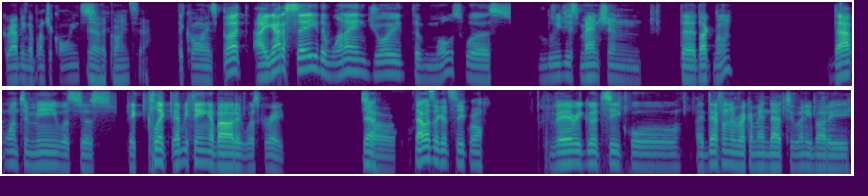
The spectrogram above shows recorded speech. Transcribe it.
grabbing a bunch of coins Yeah, the coins. Yeah. the coins. But I gotta say, the one I enjoyed the most was Luigi's Mansion, the Dark Moon. That one to me was just it clicked. Everything about it was great. Yeah. So That was a good sequel. very good sequel. I definitely recommend that to anybody.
